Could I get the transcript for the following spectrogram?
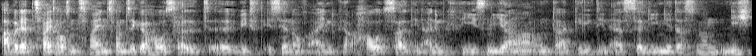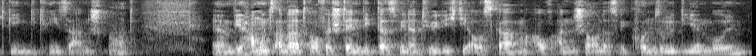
Aber der 2022er Haushalt, äh, wie gesagt, ist ja noch ein Haushalt in einem Krisenjahr und da gilt in erster Linie, dass man nicht gegen die Krise anspart. Ähm, wir haben uns aber darauf verständigt, dass wir natürlich die Ausgaben auch anschauen, dass wir konsolidieren wollen.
